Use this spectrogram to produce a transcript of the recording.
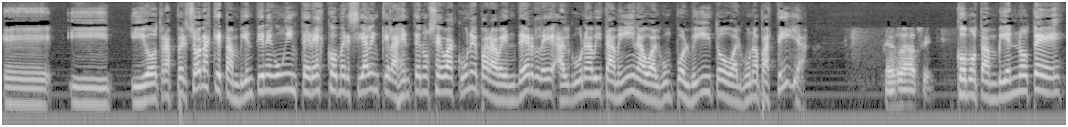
y y otras personas que también tienen un interés comercial en que la gente no se vacune para venderle alguna vitamina o algún polvito o alguna pastilla. Eso es así. Como también noté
